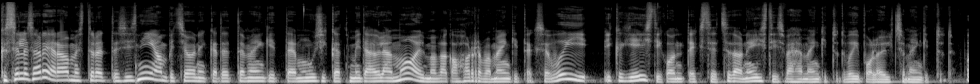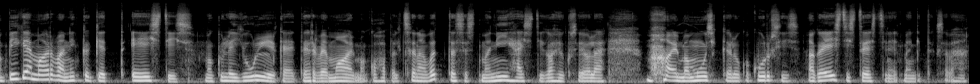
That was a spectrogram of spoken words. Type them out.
kas selle sarja raames te olete siis nii ambitsioonikad, et te mängite muusikat, mida üle maailma väga harva mängitakse või ikkagi Eesti kontekstis, et seda on Eestis vähe mängitud või pole üldse mängitud? ma pigem arvan ikkagi, et Eestis, ma küll ei julge terve maailma koha pealt sõna võtta, sest ma nii hästi kahjuks ei ole maailma muusikaeluga kursis, aga Eestis tõesti neid mängitakse vähe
